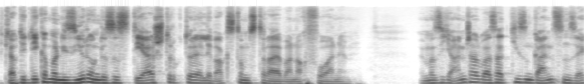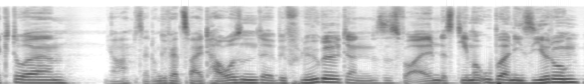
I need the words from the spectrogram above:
Ich glaube, die Dekarbonisierung, das ist der strukturelle Wachstumstreiber nach vorne. Wenn man sich anschaut, was hat diesen ganzen Sektor ja, seit ungefähr 2000 äh, beflügelt, dann ist es vor allem das Thema Urbanisierung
